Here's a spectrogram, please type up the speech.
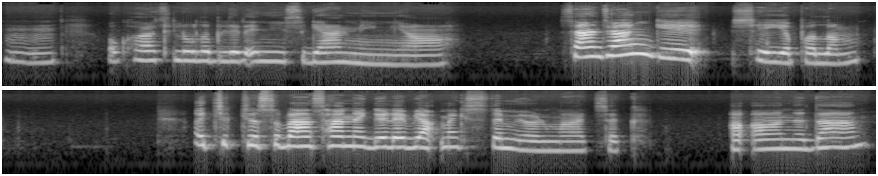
Hmm, o katil olabilir. En iyisi gelmeyeyim ya. Sence hangi şey yapalım? Açıkçası ben seninle görev yapmak istemiyorum artık. Aa neden?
